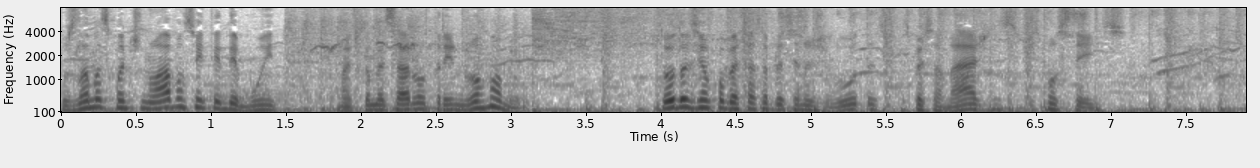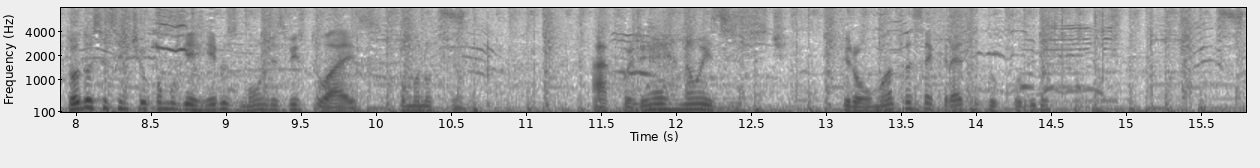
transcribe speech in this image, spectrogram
Os lamas continuavam sem entender muito, mas começaram o treino normalmente. Todos iam conversar sobre as cenas de lutas, os personagens, os conceitos. Todos se sentiam como guerreiros monges virtuais, como no filme. A colher não existe. Virou o mantra secreto do clube dos filmes.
